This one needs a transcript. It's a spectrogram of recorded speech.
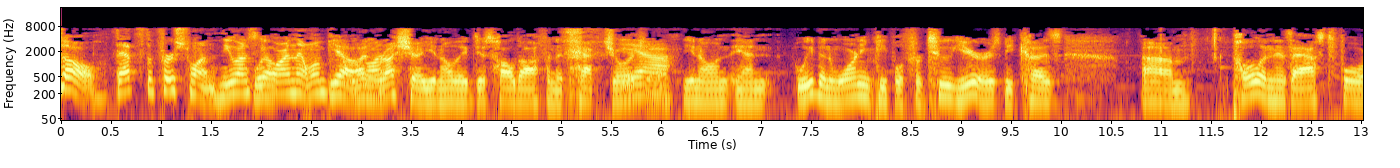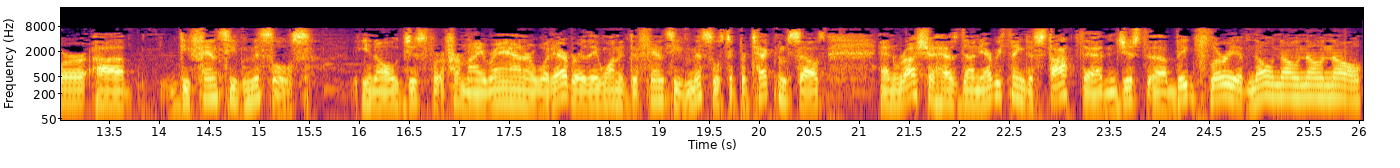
So that's the first one. You want to see more on that one? Yeah, on on? Russia, you know, they've just hauled off and attacked Georgia. Yeah. You know, and, and we've been warning people for two years because um, Poland has asked for uh, defensive missiles. You know, just for, from Iran or whatever, they wanted defensive missiles to protect themselves, and Russia has done everything to stop that, and just a big flurry of no, no, no, no.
